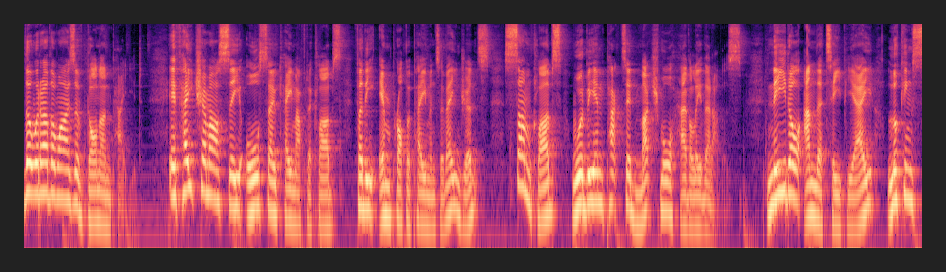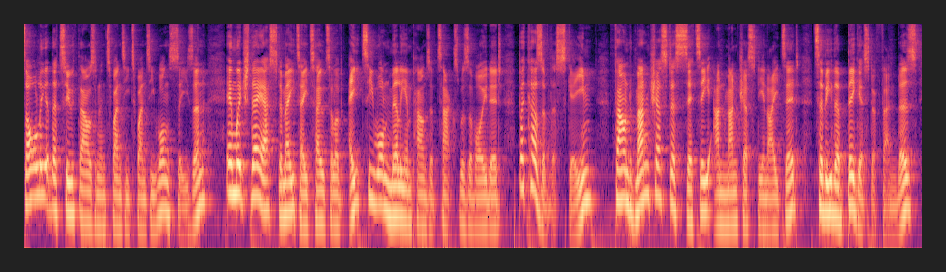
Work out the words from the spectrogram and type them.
that would otherwise have gone unpaid. If HMRC also came after clubs for the improper payment of agents, some clubs would be impacted much more heavily than others. Neidle and the TPA looking solely at the 2020-21 season, in which they estimate a total of £81 million of tax was avoided because of the scheme, found Manchester City and Manchester United to be the biggest offenders,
